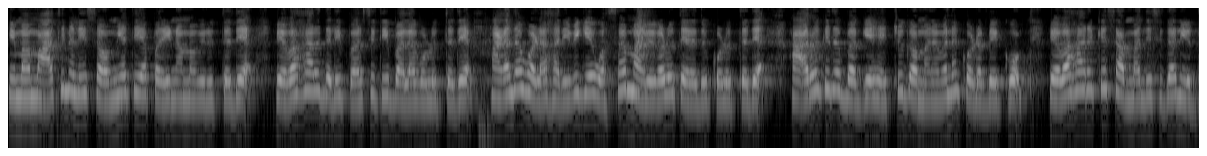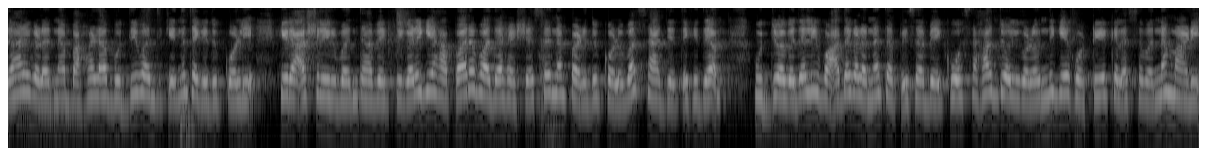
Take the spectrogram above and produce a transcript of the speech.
ನಿಮ್ಮ ಮಾತಿನಲ್ಲಿ ಸೌಮ್ಯತೆಯ ಪರಿಣಾಮವಿರುತ್ತದೆ. ವ್ಯವಹಾರದಲ್ಲಿ ಪರಿಸ್ಥಿತಿ ಬಲಗೊಳ್ಳುತ್ತದೆ. ಹಣದ ಒಳಹರಿವಿಗೆ ಹೊಸ ಮಾರ್ಗಗಳು ತೆರೆದುಕೊಳ್ಳುತ್ತದೆ. ಆರೋಗ್ಯದ ಬಗ್ಗೆ ಹೆಚ್ಚು ಗಮನವನ್ನು ಕೊಡಬೇಕು. ವ್ಯವಹಾರಕ್ಕೆ ಸಂಬಂಧಿಸಿದ ನಿರ್ಧಾರಗಳನ್ನು ಬಹಳ ಬುದ್ಧಿವಂತಿಕೆಯನ್ನು ತೆಗೆದುಕೊಳ್ಳಿ. ಈ ರಾಶಿಯಲ್ಲಿರುವಂತಹ ವ್ಯಕ್ತಿಗಳಿಗೆ ಅಪಾರವಾದ ಯಶಸ್ಸನ್ನು ಪಡೆದುಕೊಳ್ಳುವ ಸಾಧ್ಯತೆ ಇದೆ. ಉದ್ಯೋಗದಲ್ಲಿ ವಾದಗಳನ್ನು ತಪ್ಪಿಸಬೇಕು. ಸಹೋದ್ಯೋಗಿಗಳೊಂದಿಗೆ ಒಟ್ಟಿಗೆ ಕೆಲಸವನ್ನು ಮಾಡಿ.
